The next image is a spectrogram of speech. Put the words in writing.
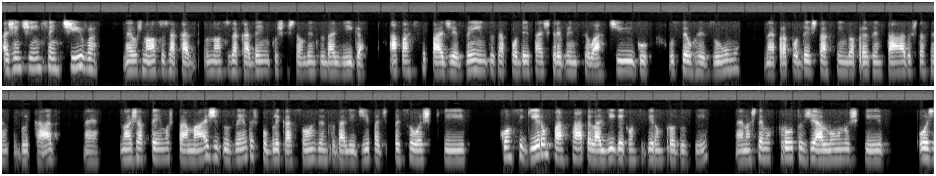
a gente incentiva né, os, nossos, os nossos acadêmicos que estão dentro da liga a participar de eventos, a poder estar escrevendo seu artigo, o seu resumo, né, para poder estar sendo apresentado, estar sendo publicado. Né. Nós já temos para mais de 200 publicações dentro da Lidipa de pessoas que conseguiram passar pela liga e conseguiram produzir. Né. Nós temos frutos de alunos que hoje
